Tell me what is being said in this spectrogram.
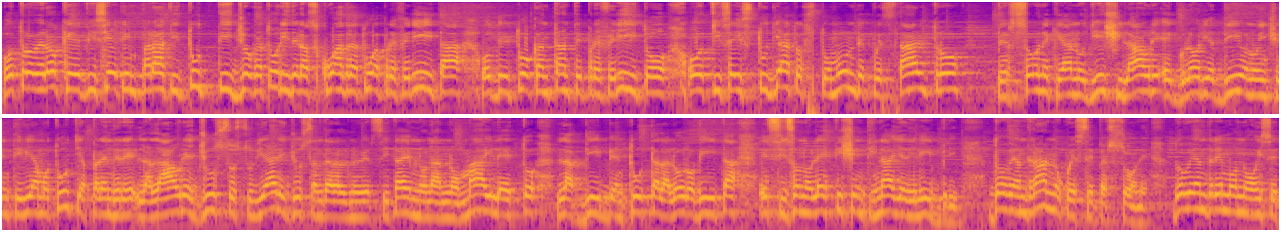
O troverò che vi siete imparati tutti i giocatori della squadra tua preferita o del tuo cantante preferito? O ti sei studiato sto mondo e quest'altro? Persone che hanno 10 lauree e gloria a Dio noi incentiviamo tutti a prendere la laurea, è giusto studiare, è giusto andare all'università e non hanno mai letto la Bibbia in tutta la loro vita e si sono letti centinaia di libri. Dove andranno queste persone? Dove andremo noi se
